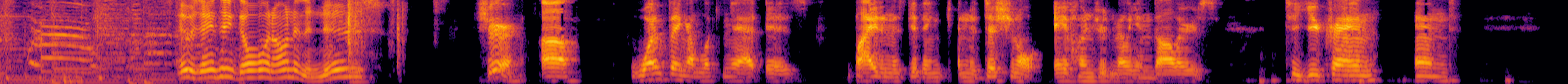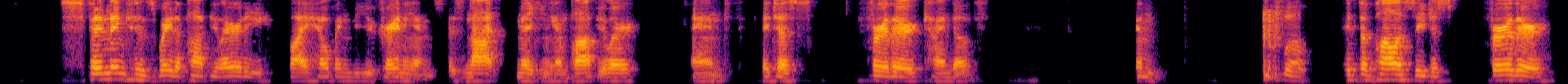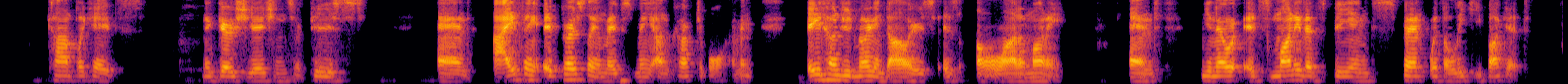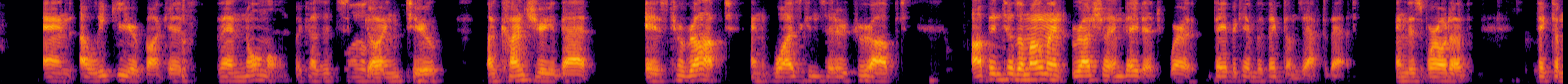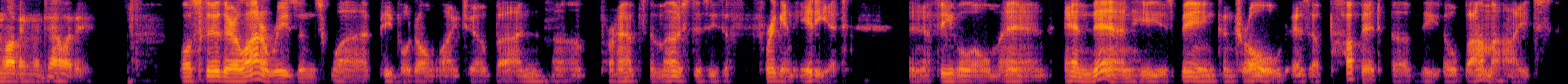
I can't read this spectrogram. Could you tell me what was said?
Stu, is anything going on in the news? sure. Uh, one thing I'm looking at is Biden is giving an additional $800 million to Ukraine and spending his way to popularity by helping the Ukrainians is not making him popular. And it just further kind of, and Well, it, the policy just further complicates negotiations for peace. And I think it personally makes me uncomfortable. I mean, $800 million is a lot of money. And, you know, it's money that's being spent with a leaky bucket and a leakier bucket than normal because it's Wow. going to a country that is corrupt and was considered corrupt up until the moment Russia invaded, where they became the victims after that in this world of victim loving mentality. Well, Stu, there are a lot of reasons why people don't like Joe Biden. Uh, perhaps the most is he's a friggin' idiot and a feeble old man. And then he is being controlled as a puppet of the Obamaites.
